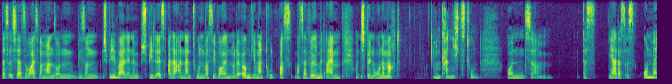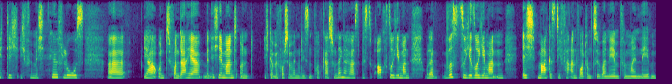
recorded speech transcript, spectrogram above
Das ist ja so, als wenn man so ein, wie so ein Spielball in einem Spiel ist. Alle anderen tun, was sie wollen oder irgendjemand tut, was, was er will mit einem und ich bin ohne Macht und kann nichts tun. Und ähm, das, ja, das ist ohnmächtig. Ich fühle mich hilflos. Äh, ja, und von daher bin ich jemand und ich könnte mir vorstellen, wenn du diesen Podcast schon länger hörst, bist du auch so jemand oder wirst du so jemanden. Ich mag es, die Verantwortung zu übernehmen für mein Leben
